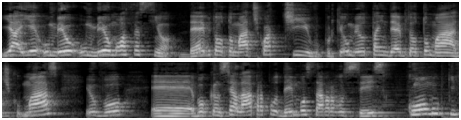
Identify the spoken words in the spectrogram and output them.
E aí o meu, o meu mostra assim, ó, débito automático ativo, porque o meu está em débito automático. Mas eu vou, é, vou cancelar para poder mostrar para vocês como que,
